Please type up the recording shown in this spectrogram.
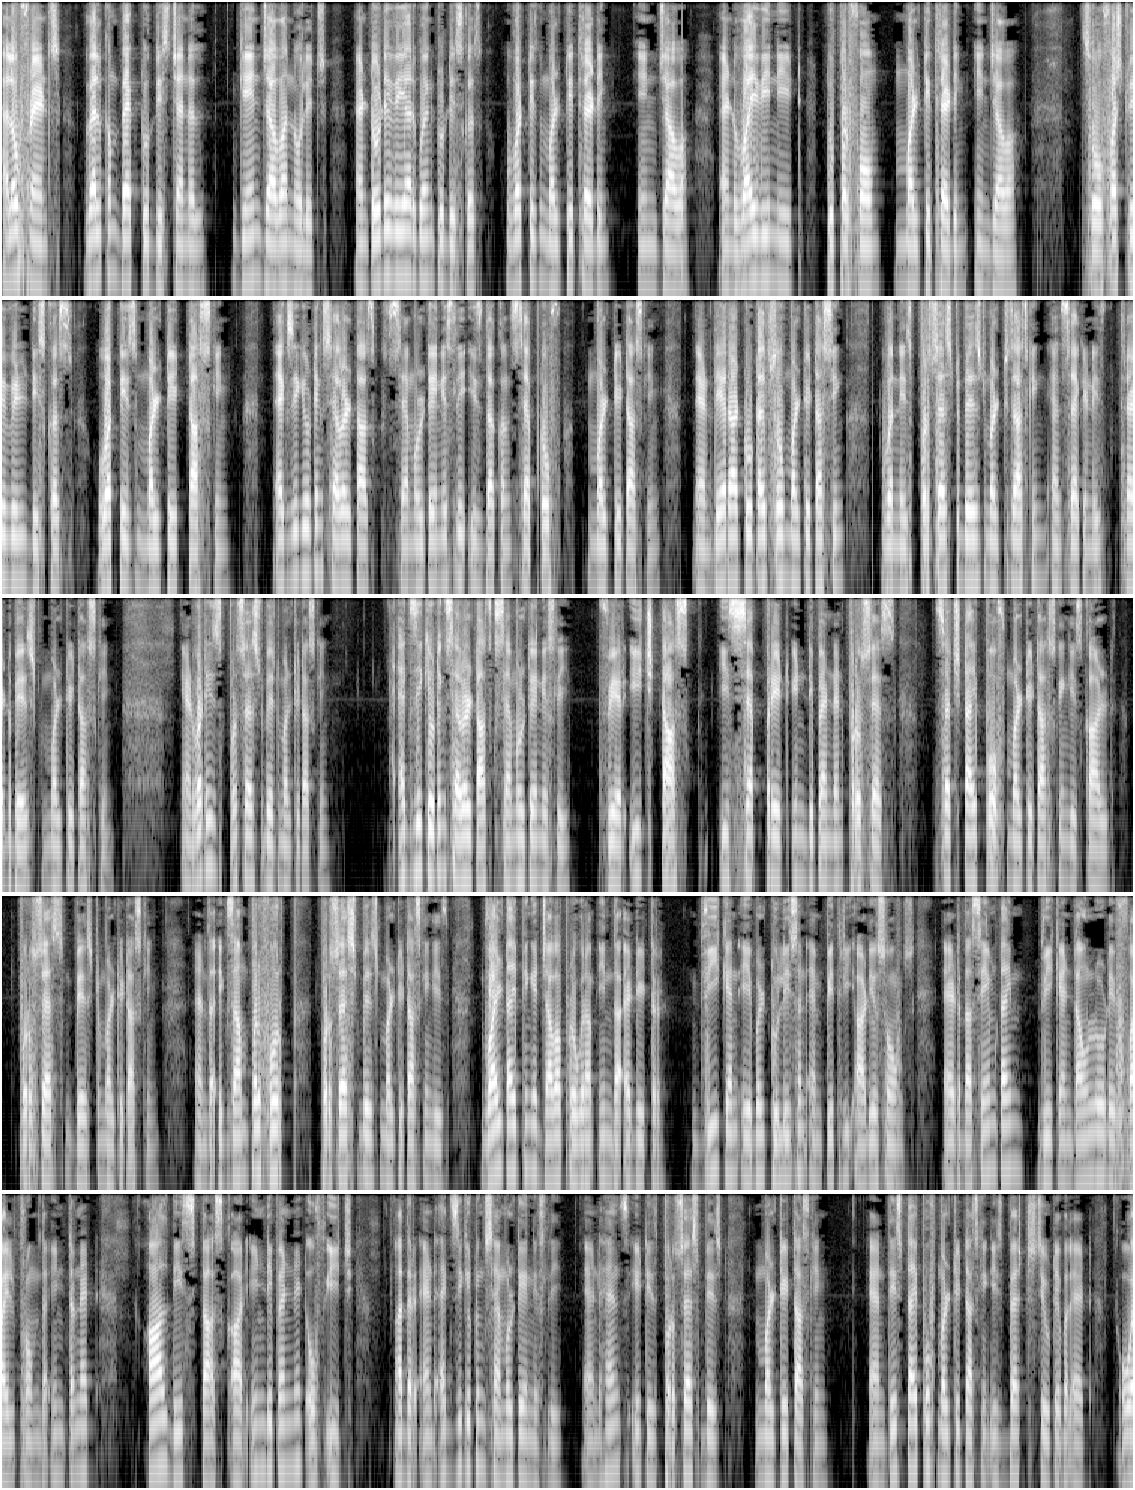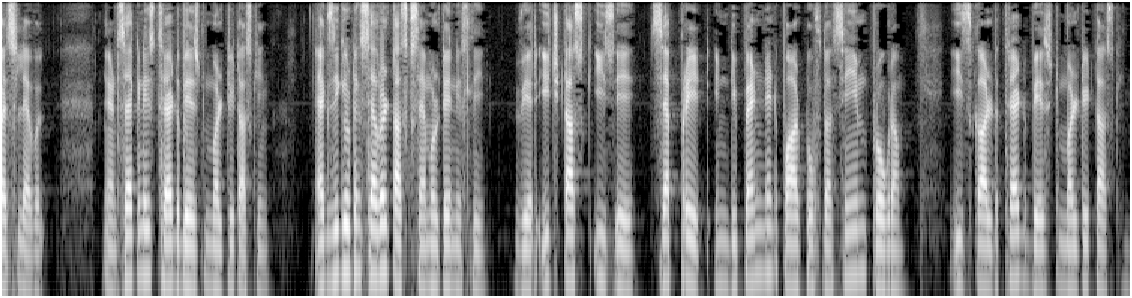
Hello friends, welcome back to this channel Gain Java Knowledge and today we are going to discuss what is multi-threading in Java and why we need to perform multi-threading in Java. So first we will discuss what is multitasking. Executing several tasks simultaneously is the concept of multitasking and there are two types of multitasking one is process based multitasking and second is thread based multitasking. And what is process based multitasking? Executing several tasks simultaneously where each task is separate independent process. Such type of multitasking is called process based multitasking. And the example for process based multitasking is while typing a java program in the editor we can able to listen mp3 audio songs. At the same time we can download a file from the internet. All these tasks are independent of each other and executing simultaneously and hence it is process based multitasking. And this type of multitasking is best suitable at OS level. And second is thread based multitasking. Executing several tasks simultaneously where each task is a separate independent part of the same program is called thread based multitasking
